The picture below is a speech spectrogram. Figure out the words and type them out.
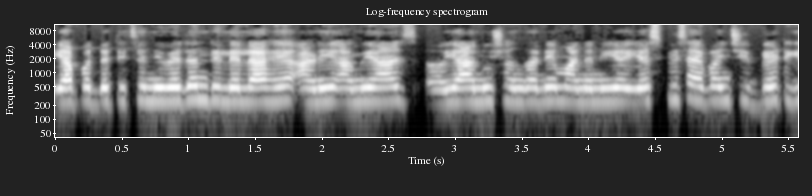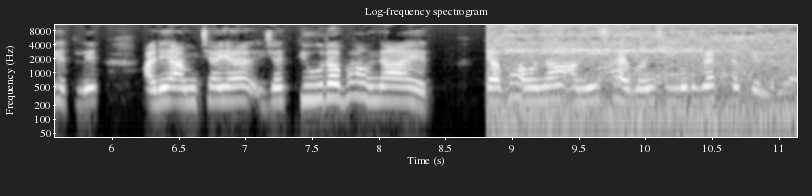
या पद्धतीचं निवेदन दिलेलं आहे. आणि आम्ही आज या अनुषंगाने माननीय एस पी साहेबांची भेट घेतली आणि आमच्या या ज्या तीव्र भावना आहेत त्या भावना आम्ही साहेबांसमोर व्यक्त केल्या.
